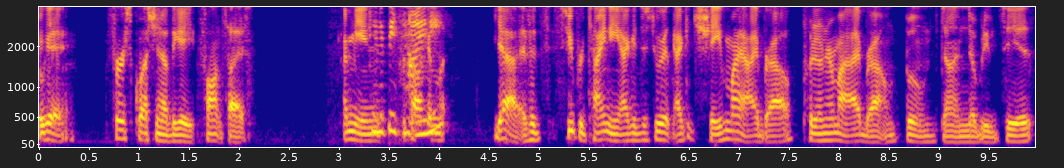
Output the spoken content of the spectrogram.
Okay. First question out of the gate font size. I mean, Can it be if we're talking tiny? yeah, if it's super tiny, I could just do it. I could shave my eyebrow, put it under my eyebrow, and boom, done. Nobody would see it.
